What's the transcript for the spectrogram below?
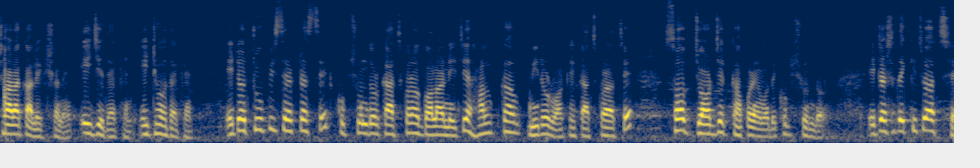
সারা কালেকশনে। এই যে দেখেন এটাও দেখেন। এটা টু পিসের একটা সেট খুব সুন্দর কাজ করা গলার নিচে হালকা মিরর ওয়ার্কের কাজ করা আছে সব জর্জেট কাপড়ের মধ্যে খুব সুন্দর। এটার সাথে কিছু আছে?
